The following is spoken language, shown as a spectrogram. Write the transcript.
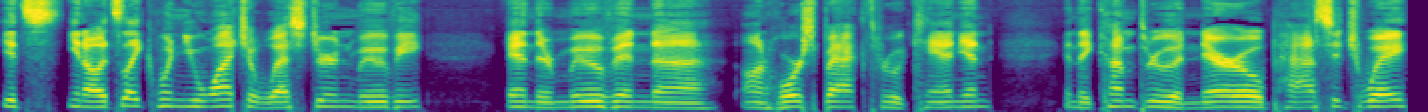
it's you know, it's like when you watch a western movie, and they're moving uh, on horseback through a canyon, and they come through a narrow passageway,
